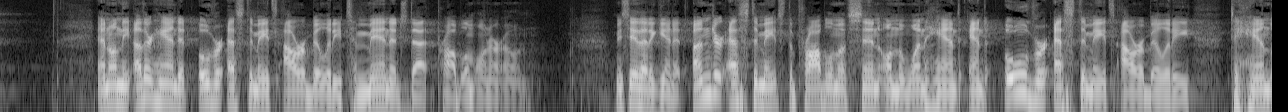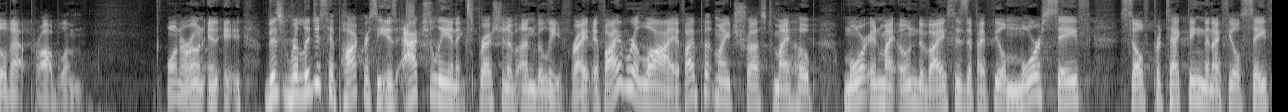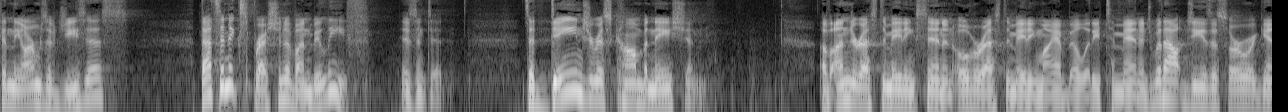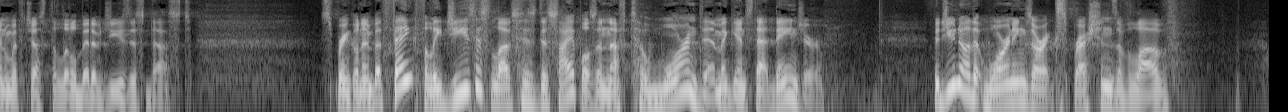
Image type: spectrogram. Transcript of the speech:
and on the other hand, it overestimates our ability to manage that problem on our own. Let me say that again. It underestimates the problem of sin on the one hand and overestimates our ability to handle that problem on our own. And it, this religious hypocrisy is actually an expression of unbelief, right? If I rely, if I put my trust, my hope more in my own devices, if I feel more safe self protecting than I feel safe in the arms of Jesus, that's an expression of unbelief, isn't it? It's a dangerous combination of underestimating sin and overestimating my ability to manage without Jesus or again with just a little bit of Jesus dust sprinkled in. But thankfully, Jesus loves his disciples enough to warn them against that danger. Did you know that warnings are expressions of love?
